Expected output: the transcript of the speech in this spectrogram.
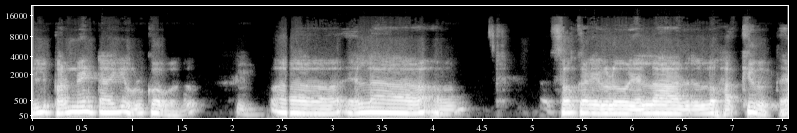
ಇಲ್ಲಿ ಪರ್ಮನೆಂಟ್ ಆಗಿ ಉಳ್ಕೋಬಹುದು ಎಲ್ಲ ಸೌಕರ್ಯಗಳು ಎಲ್ಲ ಅದರಲ್ಲೂ ಹಕ್ಕಿರುತ್ತೆ.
